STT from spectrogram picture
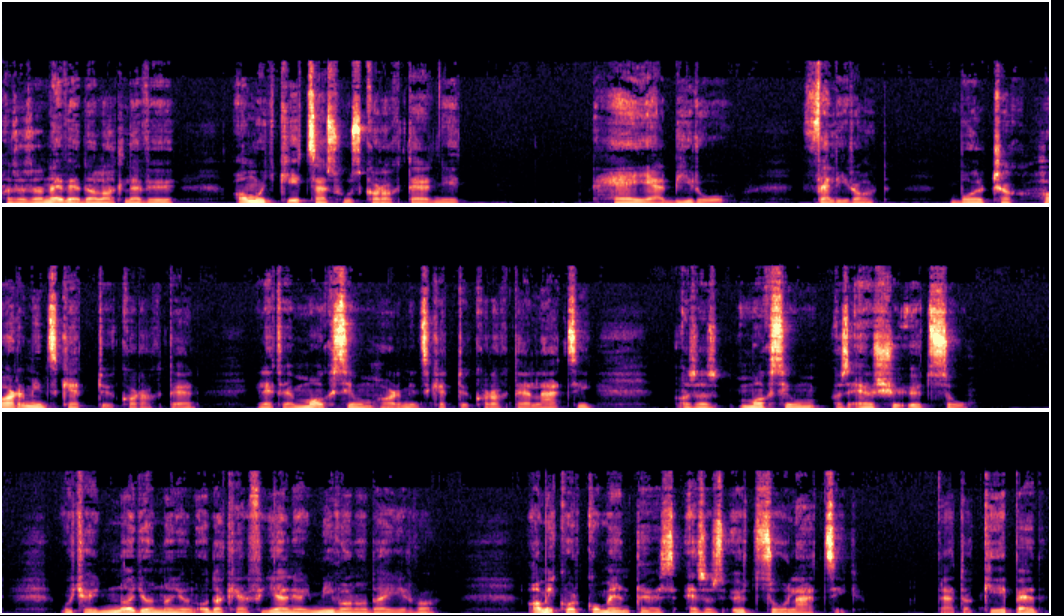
azaz a neved alatt levő amúgy 220 karakternyi helyjel bíró feliratból csak 32 karakter, illetve maximum 32 karakter látszik, azaz maximum az első öt szó. Úgyhogy nagyon-nagyon oda kell figyelni, hogy mi van odaírva. Amikor kommentelsz, ez az öt szó látszik. Tehát a képed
